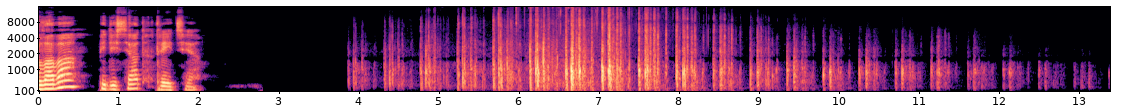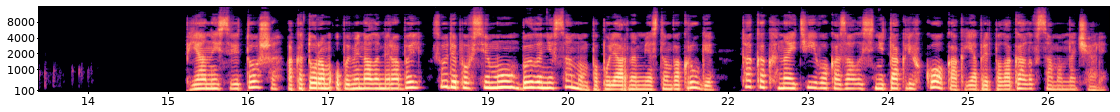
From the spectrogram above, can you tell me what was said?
Глава 53 Пьяный святоша, о котором упоминала Мирабель, судя по всему, было не самым популярным местом в округе, так как найти его оказалось не так легко, как я предполагала в самом начале.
